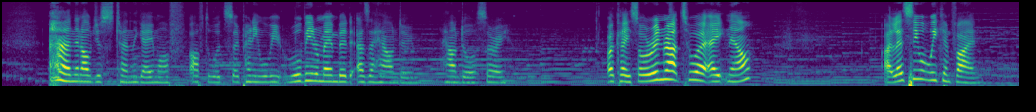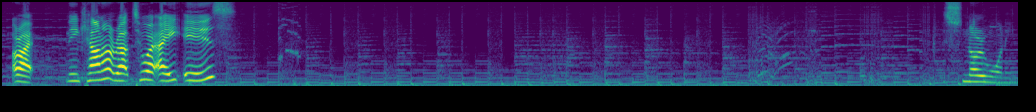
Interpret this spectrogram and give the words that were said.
and then I'll just turn the game off afterwards. So Penny will be will be remembered as a Houndoom, Houndour. Sorry. Okay, so we're in Route 208 now. Alright, let's see what we can find. Alright, the encounter, Route 208 is... Snow warning.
